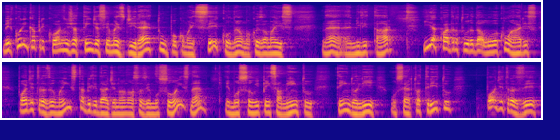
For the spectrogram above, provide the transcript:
Mercúrio em Capricórnio já tende a ser mais direto, um pouco mais seco, né, uma coisa mais né, é, militar. E a quadratura da Lua com Ares pode trazer uma instabilidade nas nossas emoções, né? Emoção e pensamento tendo ali um certo atrito. Pode trazer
